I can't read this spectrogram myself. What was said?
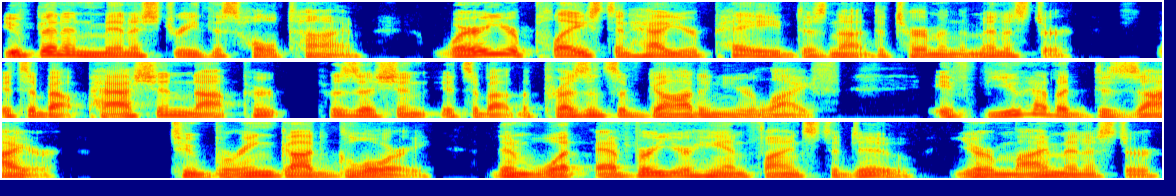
You've been in ministry this whole time. Where you're placed and how you're paid does not determine the minister. It's about passion, not position. It's about the presence of God in your life if you have a desire to bring God glory, then whatever your hand finds to do, you're my minister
